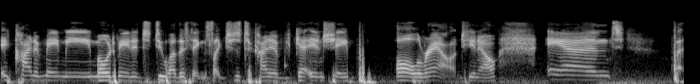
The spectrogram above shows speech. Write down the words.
it kind of made me motivated to do other things, like just to kind of get in shape all around, you know. And but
